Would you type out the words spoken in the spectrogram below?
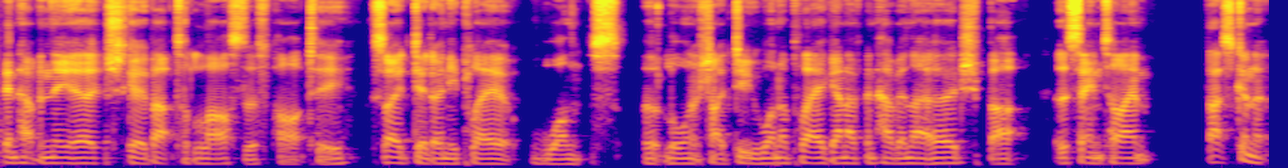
been having the urge to go back to The Last of Us Part Two because I did only play it once at launch. I do want to play again. I've been having that urge, but at the same time, that's gonna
